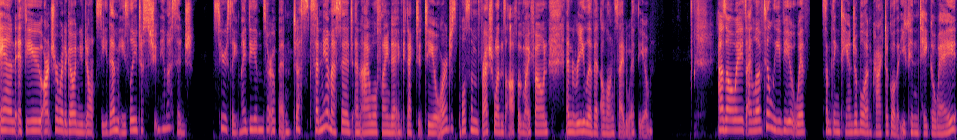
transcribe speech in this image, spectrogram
And if you aren't sure where to go and you don't see them easily, just shoot me a message seriously, my DMs are open. Just send me a message and I will find it and connect it to you, or just pull some fresh ones off of my phone and relive it alongside with you. As always, I love to leave you with something tangible and practical that you can take away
